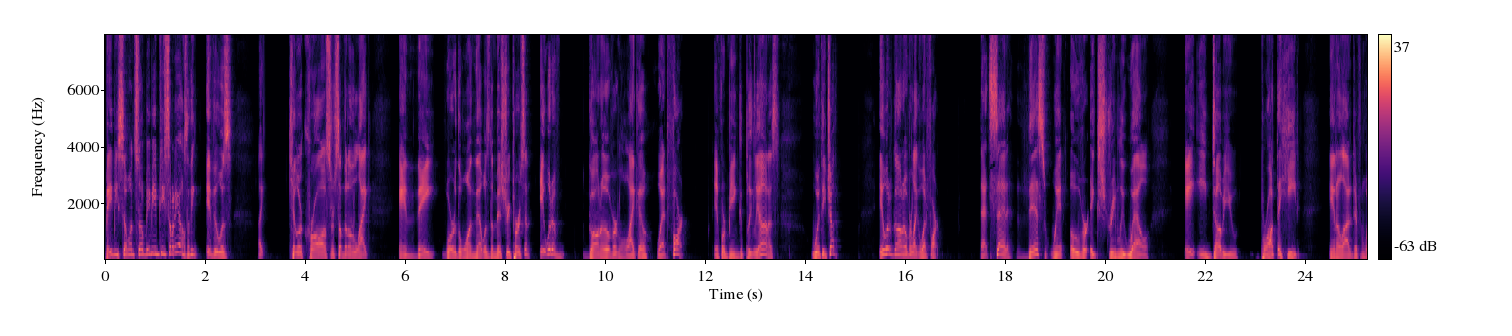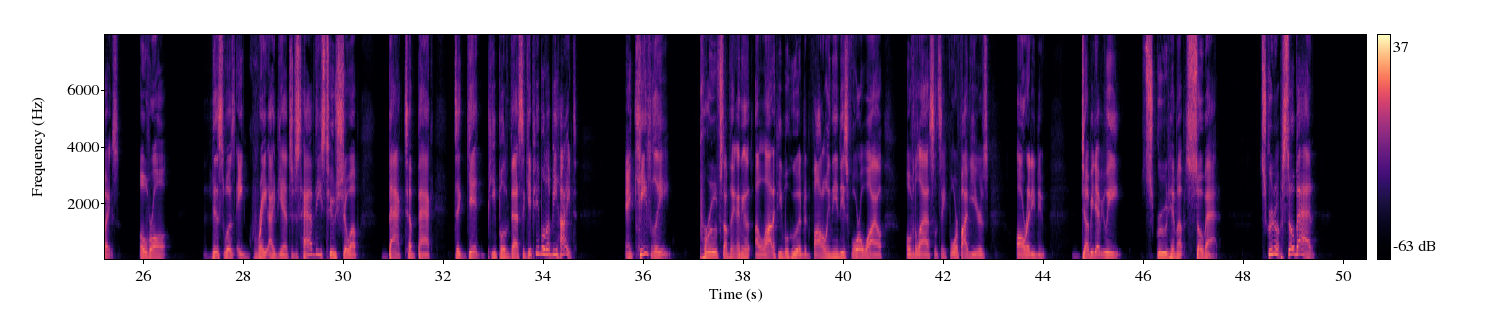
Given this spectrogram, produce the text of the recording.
maybe so and so, maybe be somebody else. I think if it was like Killer Kross or something of the like, and they were the one that was the mystery person, it would have gone over like a wet fart. If we're being completely honest with each other, it would have gone over like a wet fart. That said, this went over extremely well. AEW brought the heat in a lot of different ways. Overall, this was a great idea to just have these two show up back to back to get people invested, get people to be hyped. And Keith Lee proved something. I think a lot of people who had been following the Indies for a while over the last, let's say, four or five years already knew. WWE screwed him up so bad. Screwed him up so bad.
